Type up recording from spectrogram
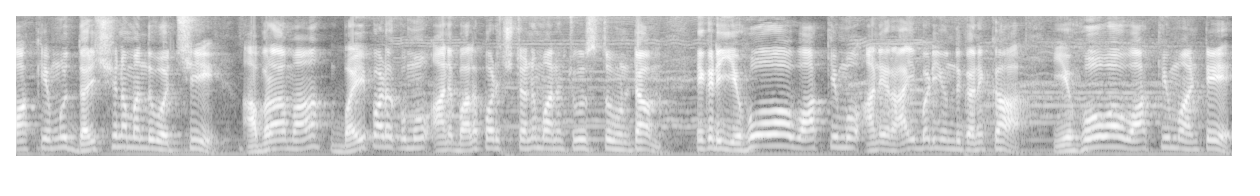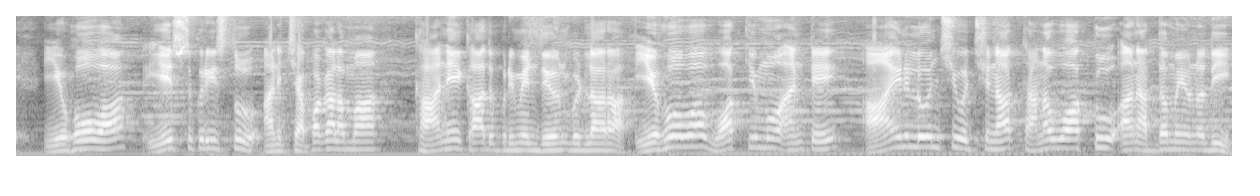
వాక్యము దర్శనమందు వచ్చి అబ్రామ భయపడకము అని బలపరచుటను మనం చూస్తూ ఉంటాం. ఇక్కడ యహోవ వాక్యము అని రాయబడి ఉంది కనుక యెహోవా వాక్యము అంటే యహోవా యేసుక్రీస్తు అని చెప్పగలమా? కానే కాదు ప్రిమేన్ దేవుని బిడ్లారా యహోవా వాక్యము అంటే ఆయనలోంచి వచ్చిన తన వాక్కు అని అర్థమై ఉన్నది.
